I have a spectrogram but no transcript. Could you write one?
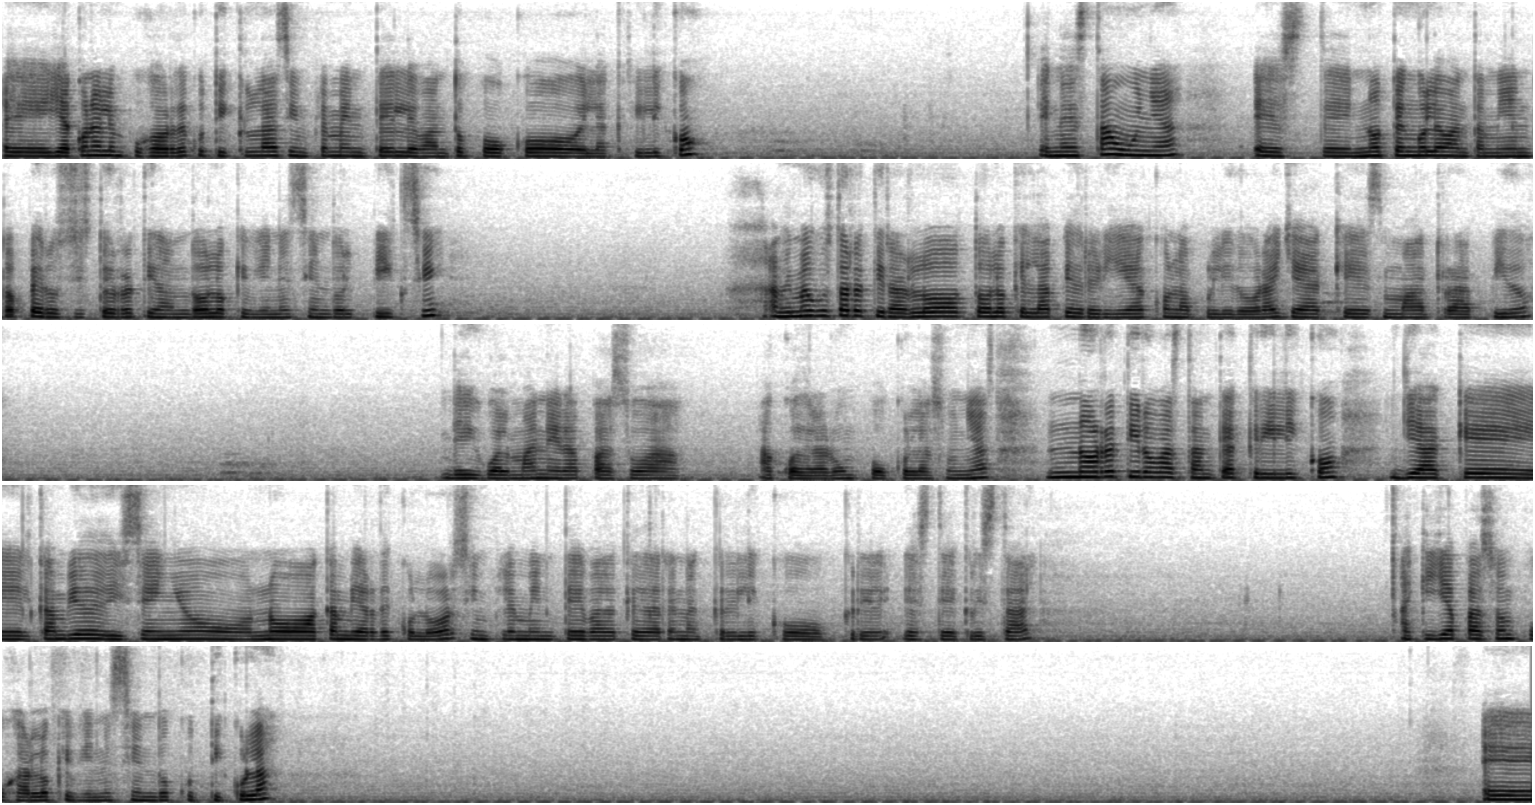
eh, ya con el empujador de cutícula simplemente levanto poco el acrílico. En esta uña este, no tengo levantamiento, pero sí estoy retirando lo que viene siendo el pixie. A mí me gusta retirarlo todo lo que es la piedrería con la pulidora ya que es más rápido. De igual manera paso a a cuadrar un poco las uñas. No retiro bastante acrílico ya que el cambio de diseño no va a cambiar de color, simplemente va a quedar en acrílico este cristal. Aquí ya paso a empujar lo que viene siendo cutícula.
